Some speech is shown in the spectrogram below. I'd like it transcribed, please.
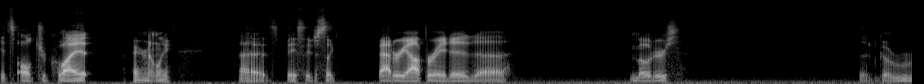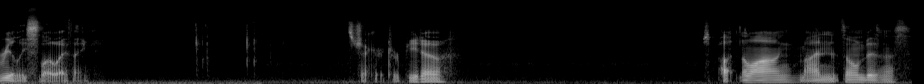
it's ultra quiet, apparently. Uh, it's basically just like battery operated uh, motors. So it'd go really slow, I think. Let's check our torpedo. Just putting along, minding its own business.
